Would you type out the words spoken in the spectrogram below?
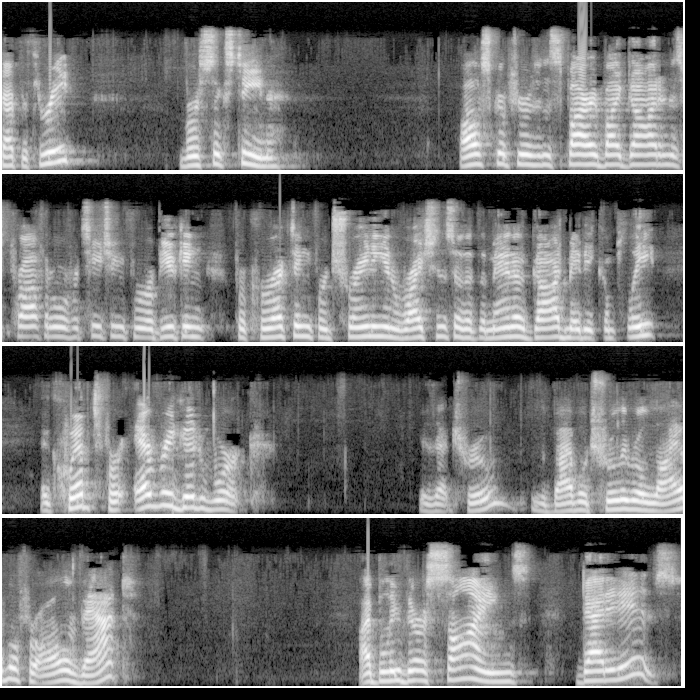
chapter 3, verse 16. All scripture is inspired by God and is profitable for teaching, for rebuking, for correcting, for training in righteousness, so that the man of God may be complete, equipped for every good work. Is that true? Is the Bible truly reliable for all of that? I believe there are signs that it is.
